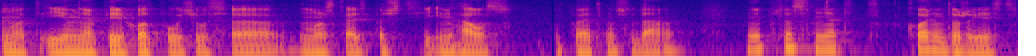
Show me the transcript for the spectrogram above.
Вот, и у меня переход получился, можно сказать, почти in-house. Поэтому сюда. Ну и плюс у меня тут корень тоже есть.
